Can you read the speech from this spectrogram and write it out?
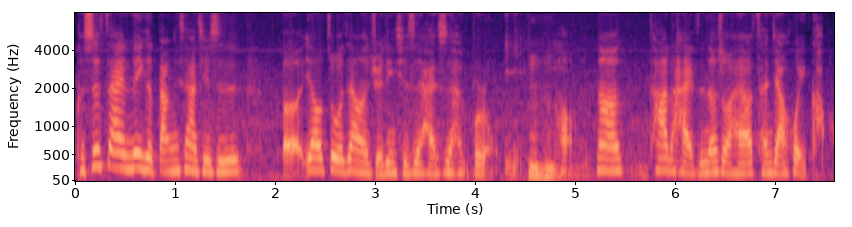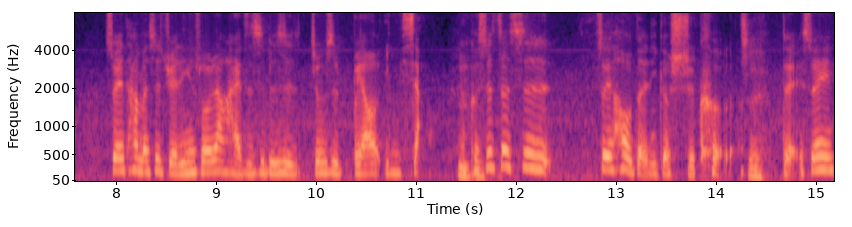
可是，在那个当下，其实呃要做这样的决定，其实还是很不容易。嗯哼好，那他的孩子那时候还要参加会考，所以他们是决定说让孩子是不是就是不要影响。嗯可是这是最后的一个时刻了。是。对，所以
